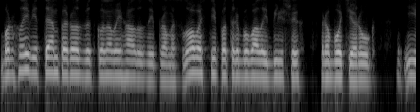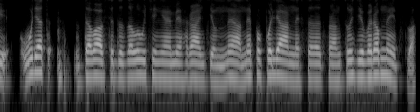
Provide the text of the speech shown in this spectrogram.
Боргливі темпи розвитку нових галузей промисловості потребували більших робочих рук, і уряд вдавався до залучення емігрантів на непопулярних серед французів виробництва.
